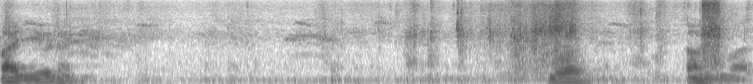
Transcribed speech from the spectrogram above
ਭਾਜੀ ਉਹਨਾਂ ਨੇ। ਬਹੁਤ ਧੰਨਵਾਦ।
